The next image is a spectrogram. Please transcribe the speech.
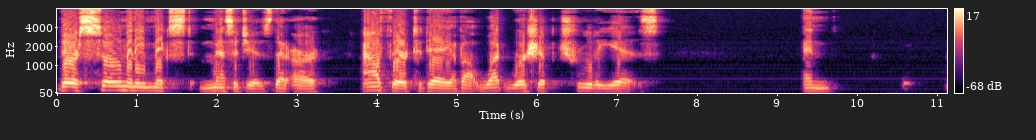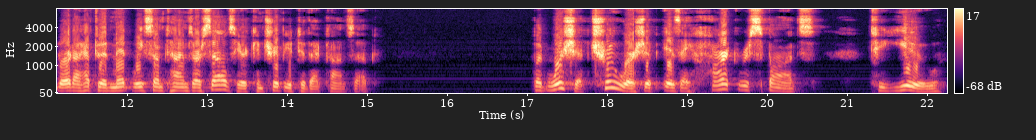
there are so many mixed messages that are out there today about what worship truly is. And Lord, I have to admit, we sometimes ourselves here contribute to that concept. But worship, true worship, is a heart response to you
